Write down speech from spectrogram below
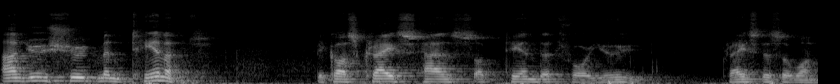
and you should maintain it because Christ has obtained it for you. Christ is the one.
